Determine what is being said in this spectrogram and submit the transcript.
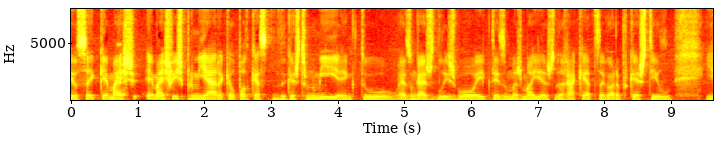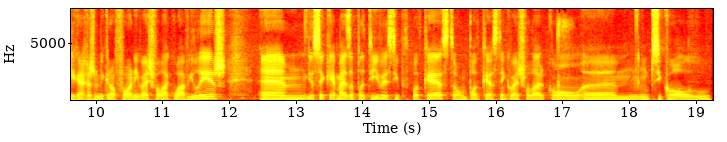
eu sei que é mais, é. é mais fixe premiar aquele podcast de gastronomia em que tu és um gajo de Lisboa e que tens umas meias da raquetes agora porque é estilo e agarras no microfone e vais falar com o Avilés. Um, eu sei que é mais apelativo esse tipo de podcast, ou um podcast em que vais falar com um, um psicólogo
